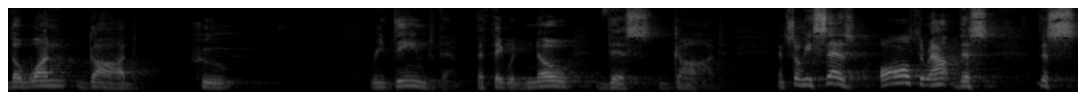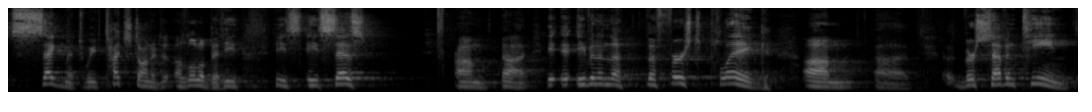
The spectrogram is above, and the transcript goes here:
The one God who redeemed them, that they would know this God. And so he says all throughout this, this segment, we've touched on it a little bit. He, he, he says, um, uh, even in the, the first plague, um, uh, verse 17,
